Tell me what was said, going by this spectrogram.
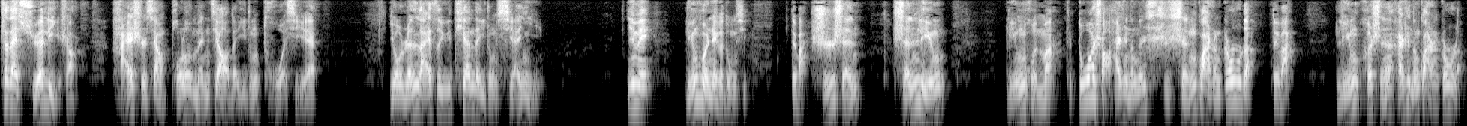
这在学理上还是向婆罗门教的一种妥协，有人来自于天的一种嫌疑。因为灵魂这个东西，对吧？食神、神灵。灵魂嘛，这多少还是能跟神挂上钩的，对吧？灵和神还是能挂上钩的。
